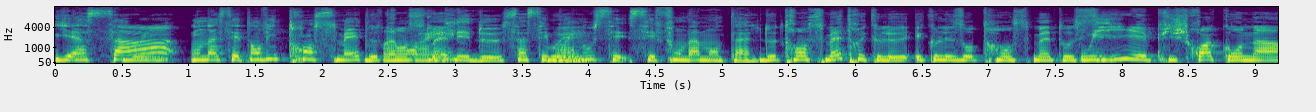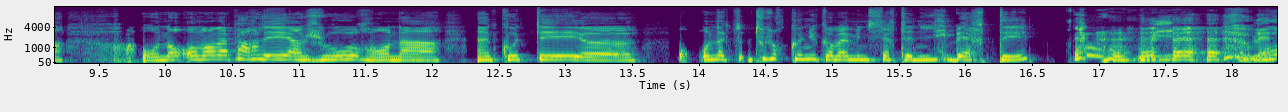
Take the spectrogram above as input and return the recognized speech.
il y a ça, on a cette envie de transmettre, de transmettre les deux. Ça, c'est pour nous, c'est fondamental. De transmettre et que, le, et que les autres transmettent aussi. Et puis, je crois qu'on a, on en, on en a parlé un jour. On a un côté, euh, on a toujours connu quand même une certaine liberté oui, ou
